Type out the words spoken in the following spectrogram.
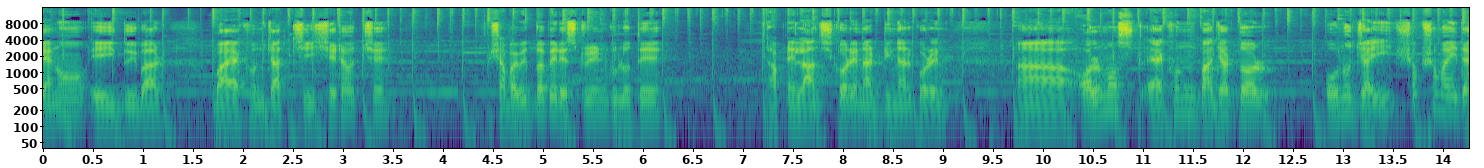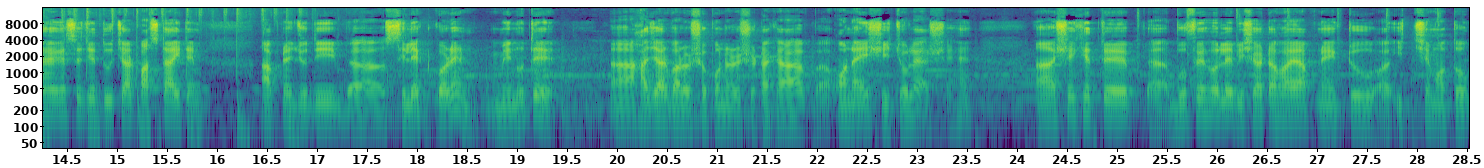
কেন এই দুইবার বা এখন যাচ্ছি, সেটা হচ্ছে স্বাভাবিকভাবে রেস্টুরেন্টগুলোতে আপনি লাঞ্চ করেন আর ডিনার করেন অলমোস্ট এখন বাজার দর অনুযায়ী সবসময় দেখা গেছে যে দু চার পাঁচটা আইটেম আপনি যদি সিলেক্ট করেন মেনুতে হাজার বারোশো, পনেরোশো টাকা অনায়াসই চলে আসে হ্যাঁ। সেই ক্ষেত্রে বুফে হলে বিষয়টা হয় আপনি একটু ইচ্ছে মতো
